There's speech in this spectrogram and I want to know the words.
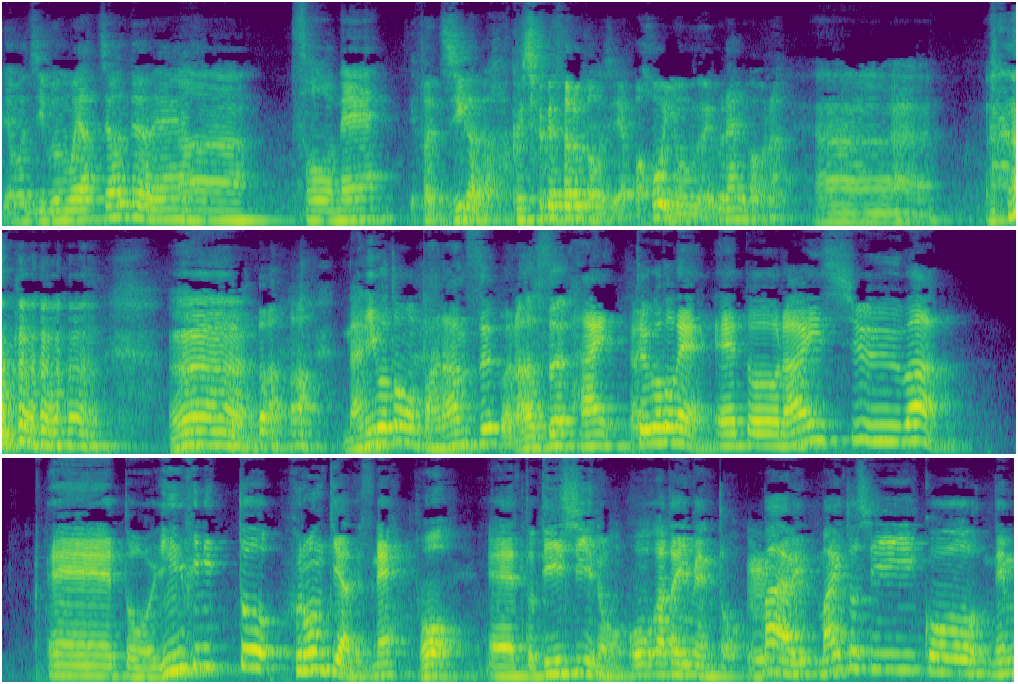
でも自分もやっちゃうんだよね。やあーそうね。っぱ自我が伯爵なのかもしれないやっぱ本読むのよくないのかもな。うん。うん。何事もバランス。バランス。はい。い。ということで、えっ、と、来週は、えっ、と、インフィニットフロンティアですね。お。えっ、と、DC の大型イベント。うん。まあ、毎年、こう、年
